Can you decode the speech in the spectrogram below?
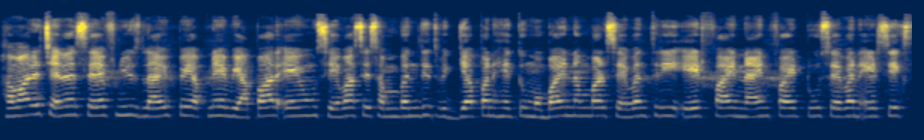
हमारे चैनल सेफ़ न्यूज़ लाइव पे अपने व्यापार एवं सेवा से संबंधित विज्ञापन हेतु mobile number seven three eight five nine five two seven eight six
